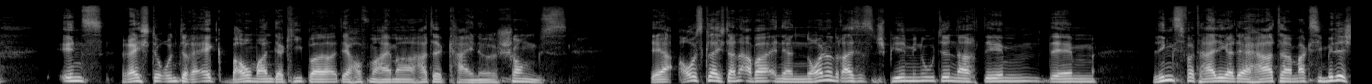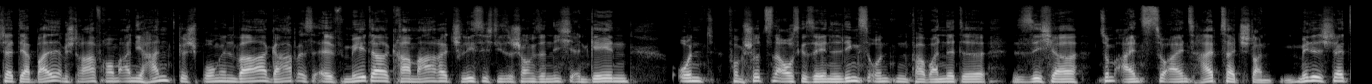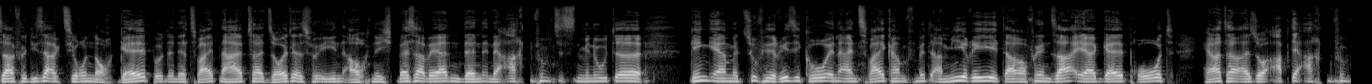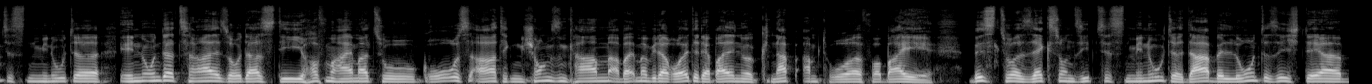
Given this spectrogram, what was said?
ins rechte untere Eck. Baumann, der Keeper der Hoffenheimer, hatte keine Chance. Der Ausgleich dann aber in der 39. Spielminute, nachdem dem Linksverteidiger der Hertha, Maxi Mittelstädt, der Ball im Strafraum an die Hand gesprungen war, gab es elf Meter. Kramaric ließ sich diese Chance nicht entgehen und vom Schützen aus gesehen links unten verwandelte sicher zum 1 zu 1 Halbzeitstand. Mittelstädt sah für diese Aktion noch gelb und in der zweiten Halbzeit sollte es für ihn auch nicht besser werden, denn in der 58. Minute ging er mit zu viel Risiko in einen Zweikampf mit Amiri. Daraufhin sah er gelb-rot. Hertha also ab der 58. Minute in Unterzahl, sodass die Hoffenheimer zu großartigen Chancen kamen, aber immer wieder rollte der Ball nur knapp am Tor vorbei. Bis zur 76. Minute. Da belohnte sich der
